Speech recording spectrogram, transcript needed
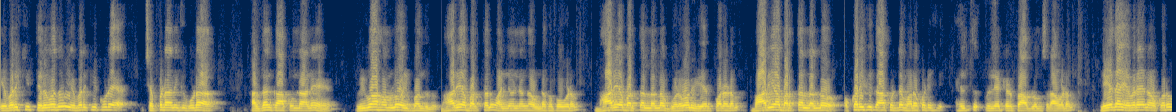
ఎవరికి తెలియదు ఎవరికి కూడా చెప్పడానికి కూడా అర్థం కాకుండానే వివాహంలో ఇబ్బందులు. భార్యాభర్తలు అన్యోన్యంగా ఉండకపోవడం భార్యాభర్తలలో గొడవలు ఏర్పడడం భార్యాభర్తలలో ఒకరికి కాకుంటే మరొకటికి హెల్త్ రిలేటెడ్ ప్రాబ్లమ్స్ రావడం లేదా ఎవరైనా ఒకరు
